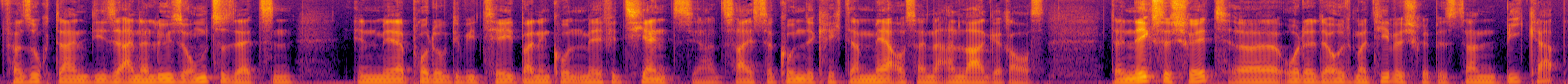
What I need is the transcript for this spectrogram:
versucht dann diese Analyse umzusetzen in mehr Produktivität bei den Kunden, mehr Effizienz. Ja. Das heißt, der Kunde kriegt dann mehr aus seiner Anlage raus. Der nächste Schritt äh, oder der ultimative Schritt ist dann BCAP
